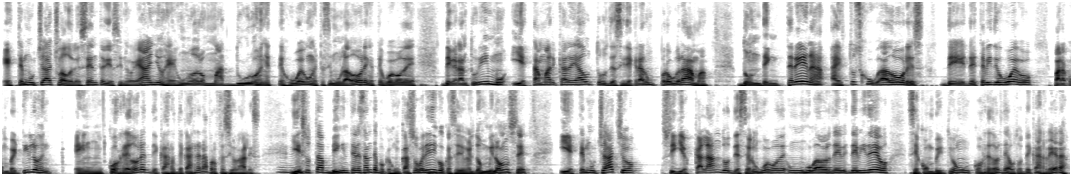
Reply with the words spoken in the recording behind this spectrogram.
Este muchacho, adolescente, 19 años, es uno de los más duros en este juego, en este simulador, en este juego de, de Gran Turismo y esta marca de autos decide crear un programa donde entrena a estos jugadores de, de este videojuego para convertirlos en en corredores de carros de carrera profesionales. Y eso está bien interesante porque es un caso verídico que se dio en el 2011 y este muchacho siguió escalando de ser un, juego de, un jugador de, de video, se convirtió en un corredor de autos de carrera.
